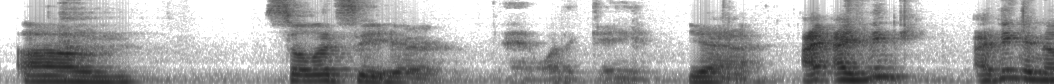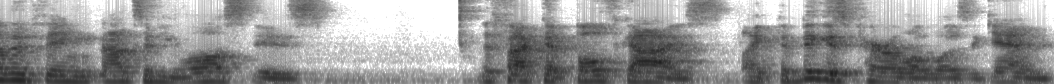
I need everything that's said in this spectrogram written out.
um, so let's see here. Man, what a game. Yeah, I, I think I think another thing not to be lost is the fact that both guys, like the biggest parallel was again,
